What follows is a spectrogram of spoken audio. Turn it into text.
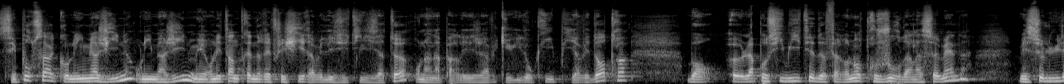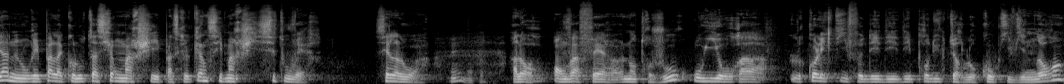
C'est pour ça qu'on imagine, on imagine, mais on est en train de réfléchir avec les utilisateurs. On en a parlé déjà avec Idoki, puis il y avait d'autres. Bon, euh, la possibilité de faire un autre jour dans la semaine, mais celui-là n'aurait pas la connotation marché, parce que quand c'est marché, c'est ouvert. C'est la loi. Alors, on va faire un autre jour où il y aura le collectif des, producteurs locaux qui viendront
